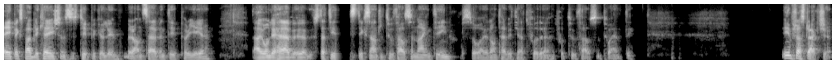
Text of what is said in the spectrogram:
Apex publications is typically around 70 per year. I only have uh, statistics until 2019, so I don't have it yet for, the, for 2020. Infrastructure.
